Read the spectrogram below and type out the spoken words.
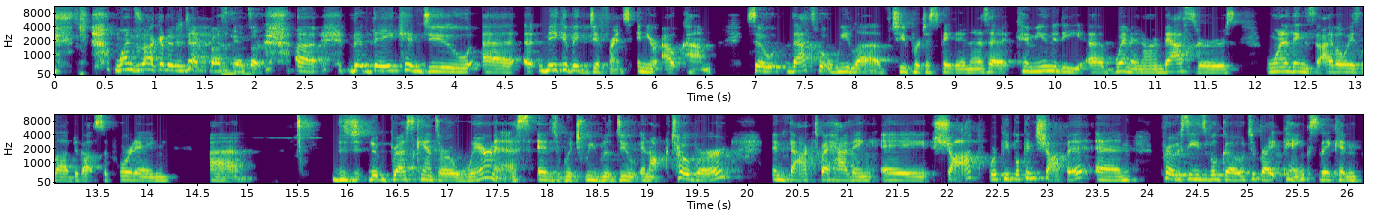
one's not going to detect breast cancer. Uh, that they can do uh, uh, make a big difference in your outcome. So that's what we love to participate in as a community of women, our ambassadors. One of the things that I've always loved about supporting. Um, the breast cancer awareness is which we will do in october. In fact by having a shop where people can shop it and proceeds will go to bright pink so they can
